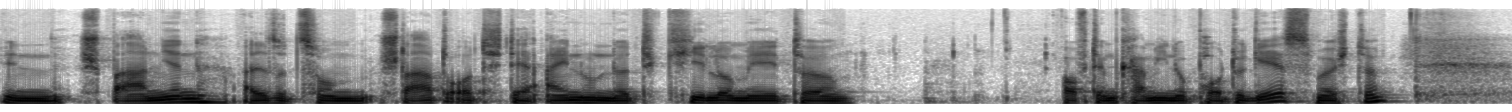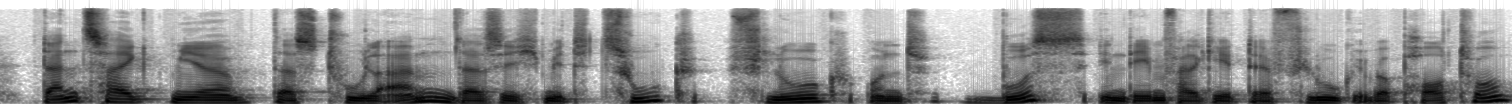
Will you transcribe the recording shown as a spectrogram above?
in Spanien, also zum Startort der 100 Kilometer auf dem Camino Portugues möchte, dann zeigt mir das Tool an, dass ich mit Zug, Flug und Bus, in dem Fall geht der Flug über Porto,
